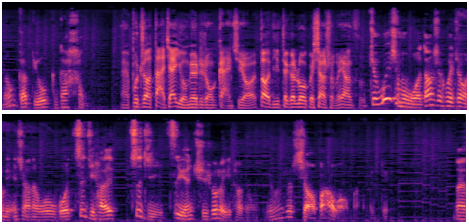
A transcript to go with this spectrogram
侬搿比我更加狠。哎，不知道大家有没有这种感觉哦？到底这个 logo 像什么样子？就为什么我当时会这种联想呢？我我自己还自己自圆其说了一套东西。有人说小霸王嘛，对不对？那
